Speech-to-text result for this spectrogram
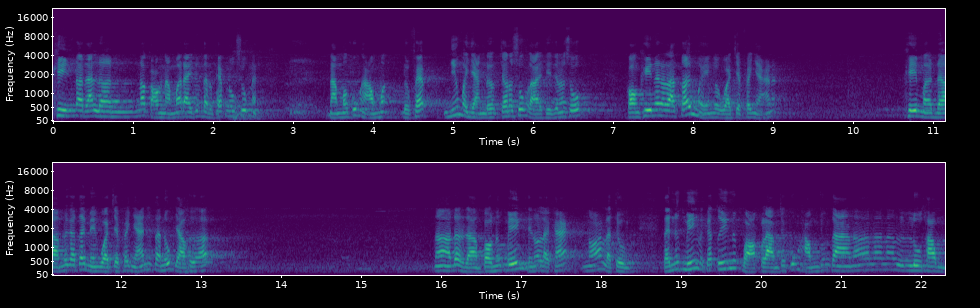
Khi nó đã lên nó còn nằm ở đây chúng ta được phép nuốt xuống nè. Nằm ở cuốn họng á, được phép. Nếu mà dằn được cho nó xuống lại thì cho nó xuống. Còn khi nó ra tới miệng rồi hoài chẹp phải nhả đó khi mà đờm nó ra tới miệng hoài chẹp phải nhả chúng ta nuốt vào hư ớt nó đó là đờm còn nước miếng thì nó là khác. Nó là thường tại nước miếng là cái tuyến nước bọt làm cho cuốn họng chúng ta nó nó, nó lưu thông.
